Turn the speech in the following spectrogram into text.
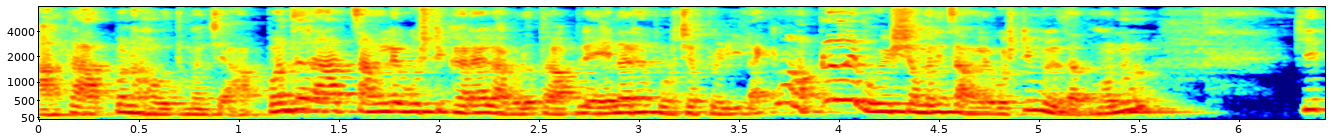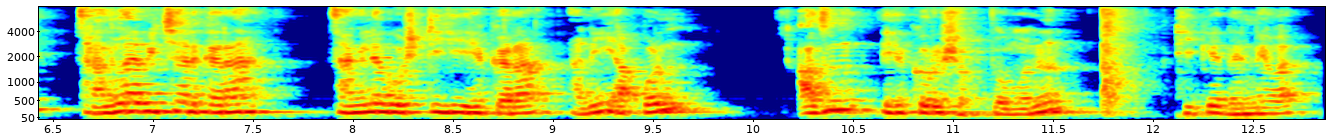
आता आपण आहोत म्हणजे आपण जर आज चांगल्या गोष्टी करायला लागलो तर आपल्या येणाऱ्या पुढच्या पिढीला किंवा आपल्याला भविष्यामध्ये चांगल्या गोष्टी मिळतात. म्हणून की चांगला विचार करा चांगल्या गोष्टी हे करा आणि आपण अजून हे करू शकतो. म्हणून ठीक आहे धन्यवाद.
